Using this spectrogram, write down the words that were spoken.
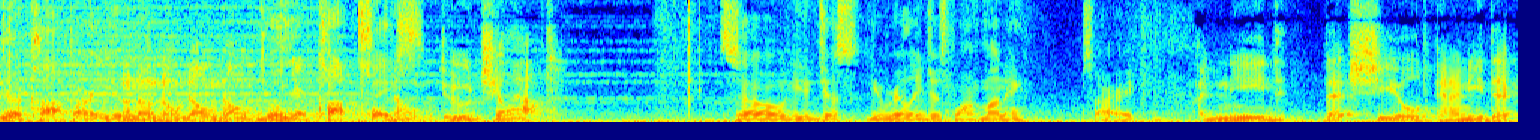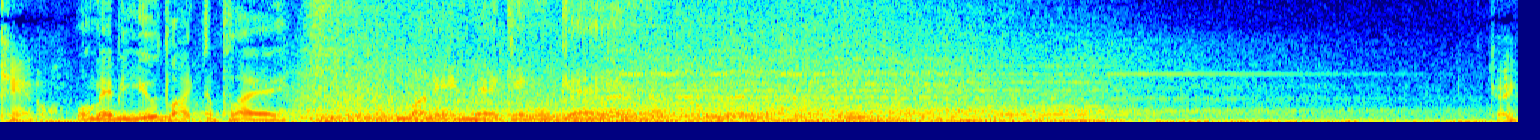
You're a cop, aren't you? No, no, no, no, no. You and your cop face. No, dude, chill out. So you just, you really just want money? Sorry. I need that shield and I need that candle. Well, maybe you'd like to play money making game. Okay.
